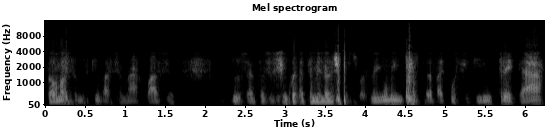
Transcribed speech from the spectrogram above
Então nós temos que vacinar quase 250 milhões de pessoas. Nenhuma indústria vai conseguir entregar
